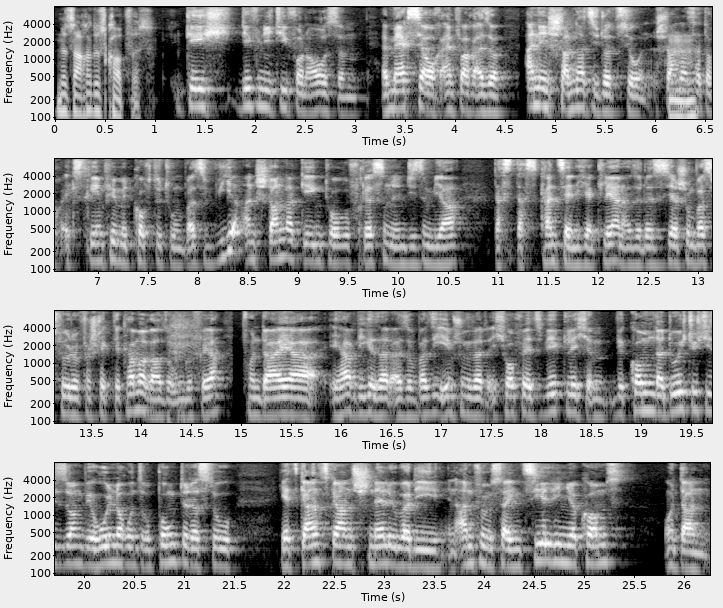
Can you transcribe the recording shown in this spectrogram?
eine Sache des Kopfes. Gehe ich definitiv von aus. Ähm, er merkt ja auch einfach, also an den Standardsituationen. Standards mhm. hat auch extrem viel mit Kopf zu tun. Was wir an Standardgegentore fressen in diesem Jahr, das, das kannst du ja nicht erklären. Also das ist ja schon was für eine versteckte Kamera so ungefähr. Von daher, ja, wie gesagt, also was ich eben schon gesagt habe, ich hoffe jetzt wirklich, ähm, wir kommen da durch durch die Saison, wir holen noch unsere Punkte, dass du jetzt ganz, ganz schnell über die, in Anführungszeichen, Ziellinie kommst und dann,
